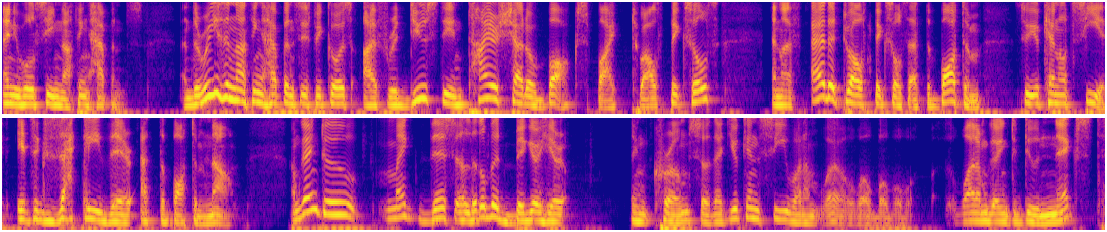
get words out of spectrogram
and you will see nothing happens. And the reason nothing happens is because I've reduced the entire shadow box by 12 pixels and I've added 12 pixels at the bottom so you cannot see it. It's exactly there at the bottom now. I'm going to make this a little bit bigger here in Chrome so that you can see what I'm, whoa, whoa, whoa, what I'm going to do next,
